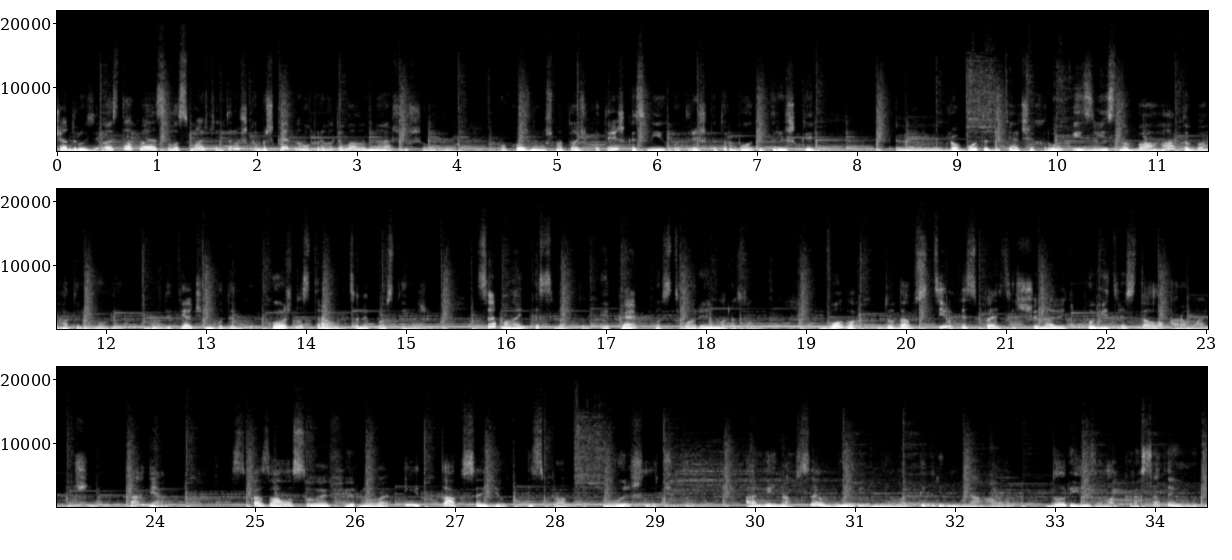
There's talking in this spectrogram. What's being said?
Що, друзі, ось так весело, смачно, трошки бешкетно ми приготували нашу шаурму. У кожному шматочку трішки сміху, трішки турботи, трішки е, роботи дитячих рук і, звісно, багато-багато любові. Бо в дитячому будинку кожна страва це не просто їжа, це маленьке свято, яке ми створюємо разом. Вова додав стільки спецій, що навіть повітря стало ароматнішим. Таня сказала своє фірмове і так сойдет. І справді вийшло чудово. Аліна все вирівняла, підрівняла, дорізала, краса та й годі.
